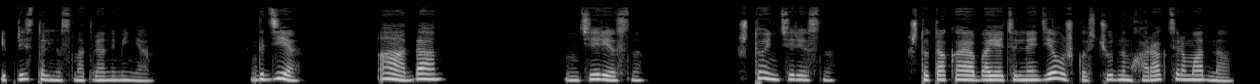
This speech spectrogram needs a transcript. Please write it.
и пристально смотря на меня. — Где? — А, да. — Интересно. — Что интересно? — Что такая обаятельная девушка с чудным характером одна.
